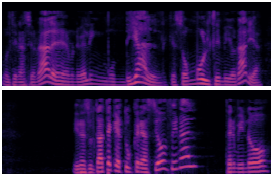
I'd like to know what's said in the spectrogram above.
multinacionales a nivel mundial que son multimillonarias. Y resultaste que tu creación final terminó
